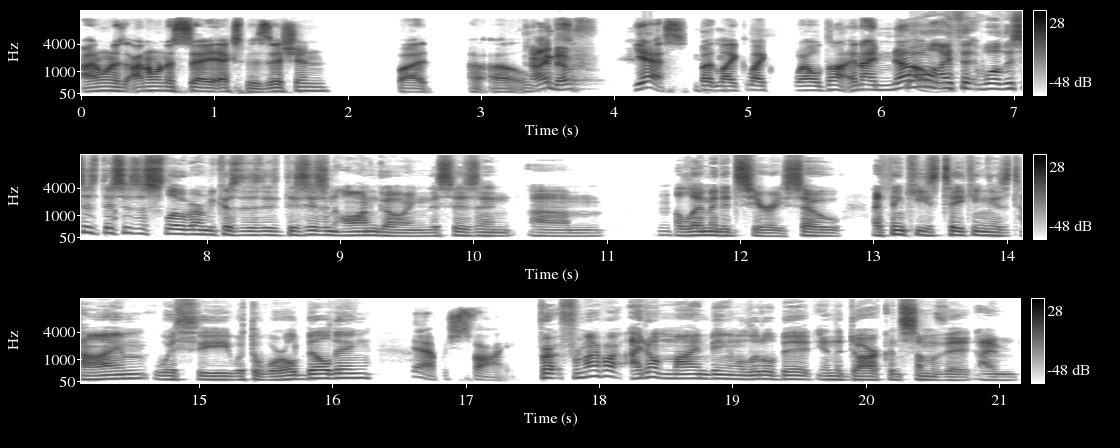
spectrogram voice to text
I don't want to. I don't want to say exposition, but uh, uh, Kind of. Yes, but like like well done. And I know. Well, I think well, this is this is a slow burn because this, is- this isn't ongoing. This isn't um, Mhm. a limited series. So I think he's taking his time with the with the world building. yeah, which is fine. For for my part, I don't mind being a little bit in the dark on some of it. I'm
